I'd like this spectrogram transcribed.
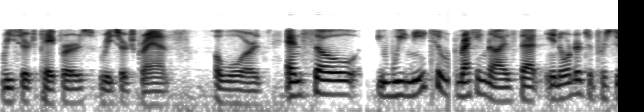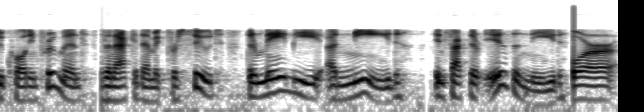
research papers, research grants, awards. And so we need to recognize that in order to pursue quality improvement as an academic pursuit, there may be a need in fact, there is a need for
